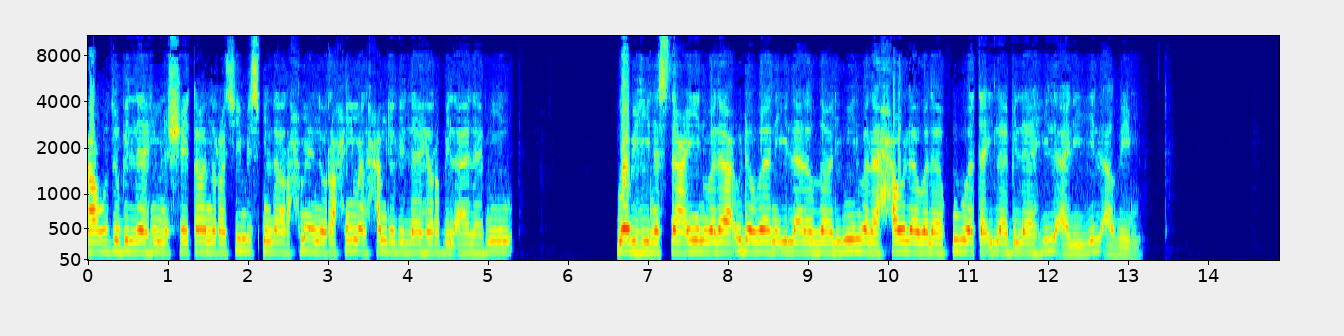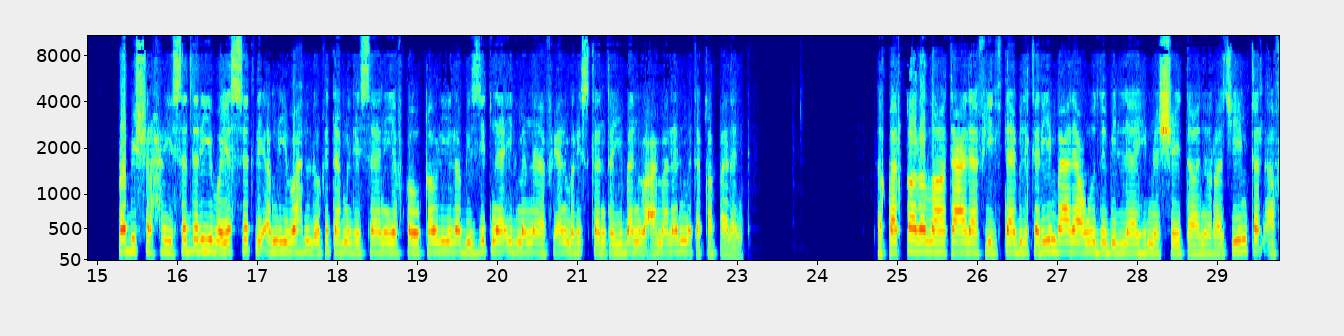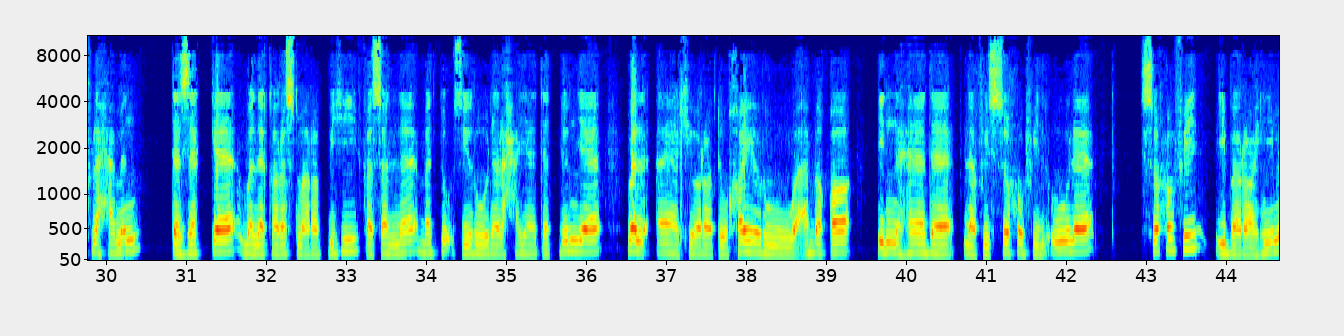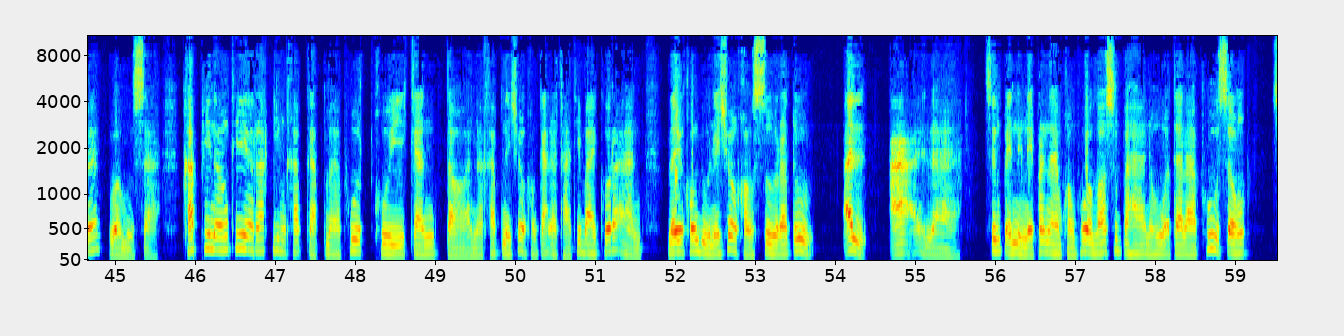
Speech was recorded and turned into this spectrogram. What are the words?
أعوذ بالله من الشيطان الرجيم. بسم الله الرحمن الرحيم. الحمد لله رب العالمين. وبه نستعين ولا عدوان إلا للظالمين ولا حول ولا قوة إلا بالله العلي العظيم. رب اشرح لي صدري ويسر لي أمري واحلل عقدة من لساني يفقهوا قولي. رب زدنا علما نافعا ورزقا طيبا وعملا متقبلا. فقد قال الله تعالى في كتاب الكريم بعد أعوذ بالله من الشيطان الرجيم قد أفلح من تزكى وذكر اسم ربه فصلى بل تؤثرون الحياة الدنيا والآخرة خير وأبقى إن هذا لفي الصحف الأولى صحف إبراهيم وموسى ครับพี่น้องที่รักยิ่งครับกลับมาพูดคุยกันต่อนะครับในช่วงของการอธิบายกุรอานเรายังคงอยู่ในช่วงของสุรตุอัล อาลาซึ่งเป็นหนึ่งในพระนามของพวกลอสุบฮานะฮูวตาลาผู้ทรง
